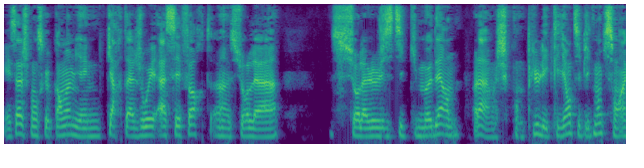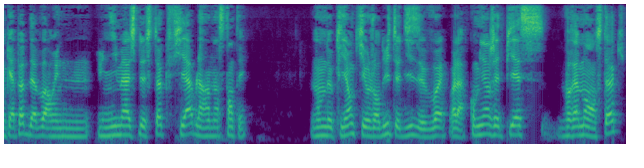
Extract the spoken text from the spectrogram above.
Et ça, je pense que quand même, il y a une carte à jouer assez forte sur la sur la logistique moderne. Voilà, moi je compte plus les clients typiquement qui sont incapables d'avoir une, une image de stock fiable à un instant T. nombre de clients qui aujourd'hui te disent ouais voilà combien j'ai de pièces vraiment en stock?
